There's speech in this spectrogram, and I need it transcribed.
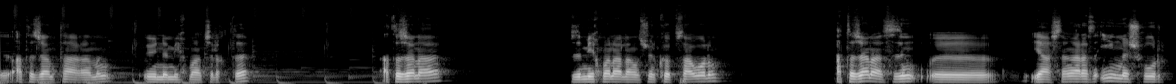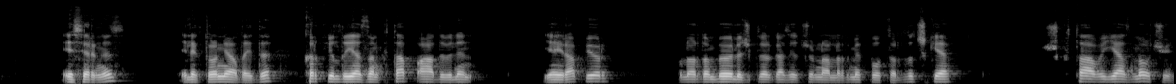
E, Atajan Taganyň öýüne myhmançylykda. Atajan aga, bizi myhman alaňyz üçin köp sag boluň. Atajan aga, siziň e, ýaşlaryň arasynda iň meşhur eseriňiz elektron ýagdaýda 40 ýylda ýazan kitap ady bilen ýaýrap ýör. Bulardan bölejikler gazet žurnallarda, metbugatlarda da çykýar. Şu kitaby ýazmak üçin,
